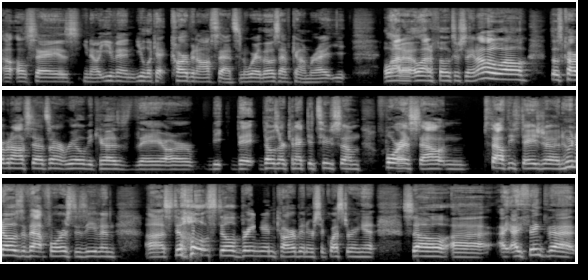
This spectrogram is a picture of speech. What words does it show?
I'll say is you know even you look at carbon offsets and where those have come right. You, a lot of a lot of folks are saying, "Oh well, those carbon offsets aren't real because they are they those are connected to some forest out in Southeast Asia, and who knows if that forest is even uh, still still bringing in carbon or sequestering it. So uh, I, I, think that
